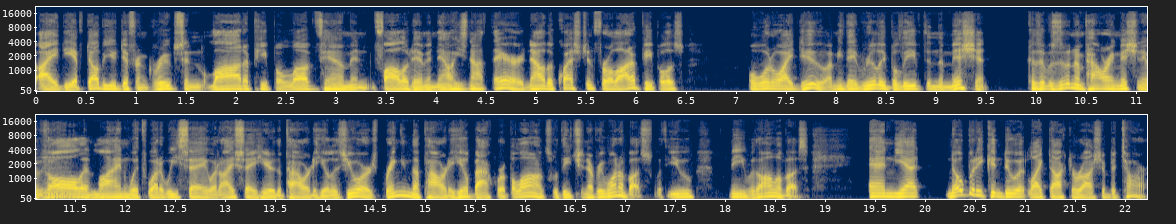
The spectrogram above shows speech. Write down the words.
IDFW, different groups, and a lot of people loved him and followed him. And now he's not there. Now the question for a lot of people is, well, what do I do? I mean, they really believed in the mission because it was an empowering mission. It was mm. all in line with what we say, what I say here. The power to heal is yours. Bringing the power to heal back where it belongs with each and every one of us, with you, me, with all of us. And yet, nobody can do it like Dr. Rashid Buttar.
